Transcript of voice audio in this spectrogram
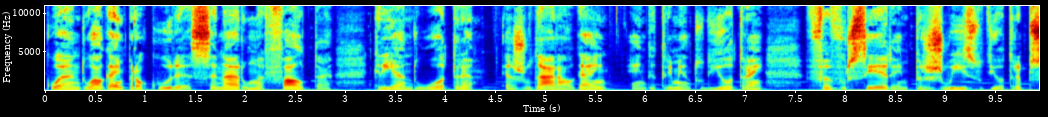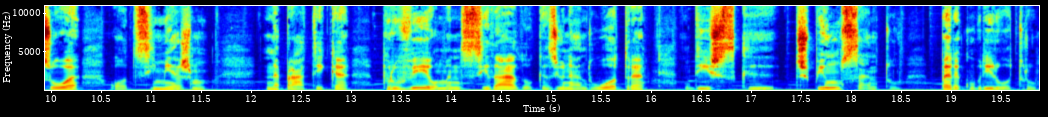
Quando alguém procura sanar uma falta criando outra, ajudar alguém em detrimento de outrem, favorecer em prejuízo de outra pessoa ou de si mesmo, na prática, provê uma necessidade ocasionando outra, diz-se que despiu um santo para cobrir outro.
